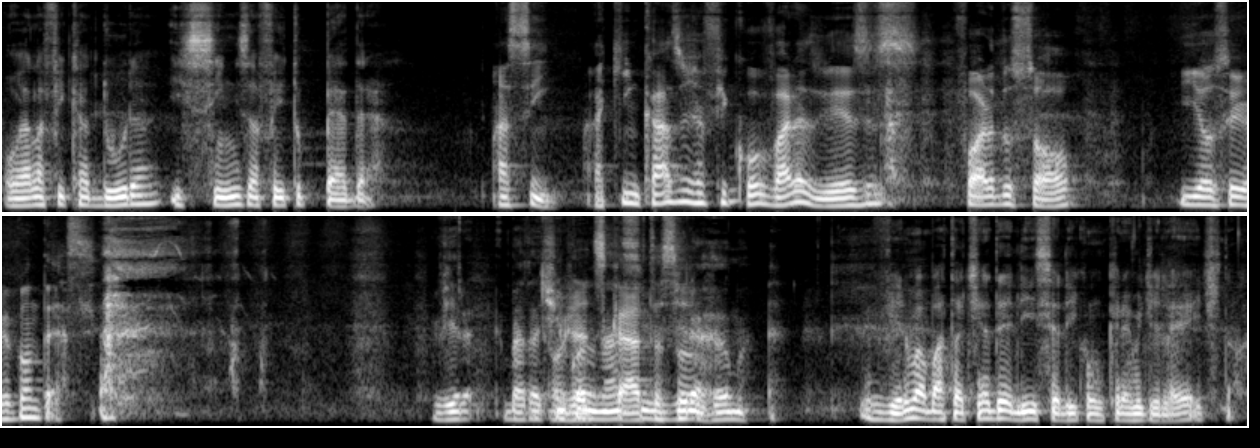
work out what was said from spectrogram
Ou ela fica dura e cinza feito pedra. Assim, aqui em casa já ficou várias vezes fora do sol e eu sei o que acontece. Vira, batatinha Então já quando nasce, vira só- rama. Vira uma batatinha delícia ali com creme de leite e tal.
